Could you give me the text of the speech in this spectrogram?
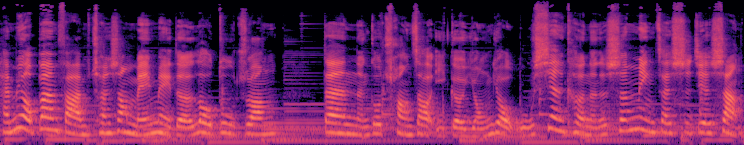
还没有办法穿上美美的露肚装，但能够创造一个拥有无限可能的生命在世界上，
